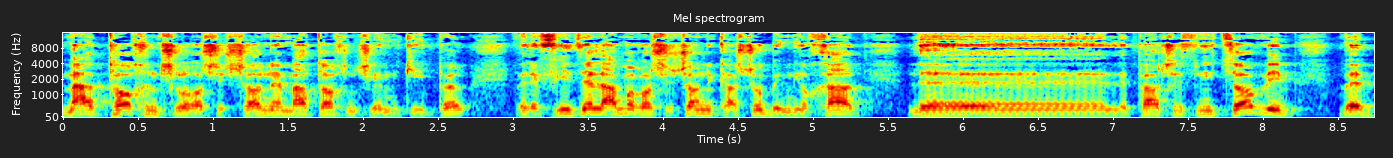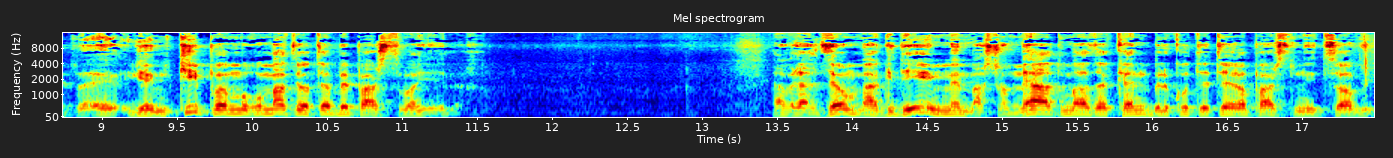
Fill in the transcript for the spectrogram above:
מה התוכן של ראש השונה, מה התוכן של יום כיפר, ולפי זה למה ראש השונה קשור במיוחד לפרשת ניצובים, ויום כיפר מרומז יותר בפרשת וילך. אבל על זה הוא מקדים מה שאומר אדמה זקן בלקוט יותר הפרשת ניצובים.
